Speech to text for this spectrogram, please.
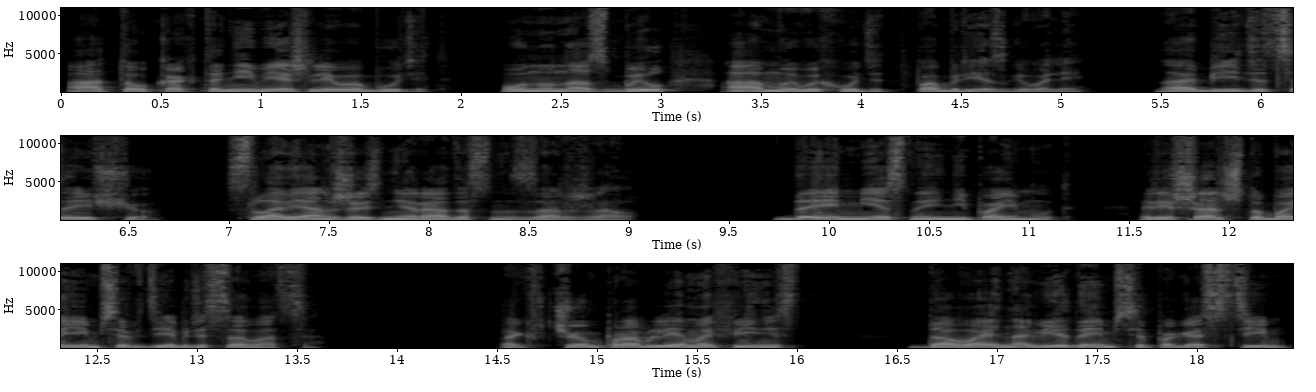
А то как-то невежливо будет. Он у нас был, а мы, выходит, побрезговали. Обидится еще. Славян жизнерадостно заржал. Да и местные не поймут. Решат, что боимся в дебри соваться. Так в чем проблема, Финист? Давай наведаемся, погостим.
